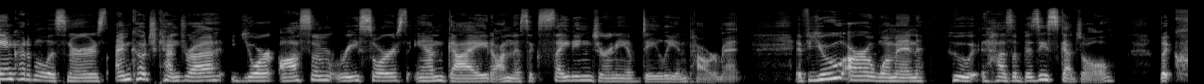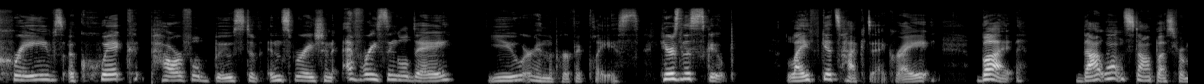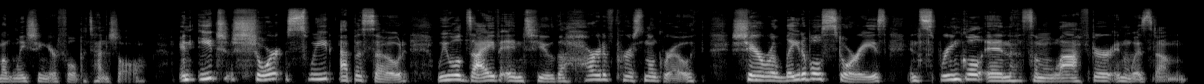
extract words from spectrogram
Hey, incredible listeners. I'm Coach Kendra, your awesome resource and guide on this exciting journey of daily empowerment. If you are a woman who has a busy schedule, but craves a quick, powerful boost of inspiration every single day, you are in the perfect place. Here's the scoop life gets hectic, right? But that won't stop us from unleashing your full potential. In each short, sweet episode, we will dive into the heart of personal growth, share relatable stories, and sprinkle in some laughter and wisdom.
